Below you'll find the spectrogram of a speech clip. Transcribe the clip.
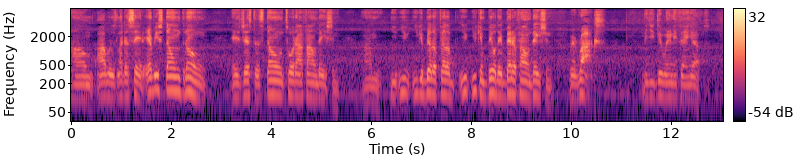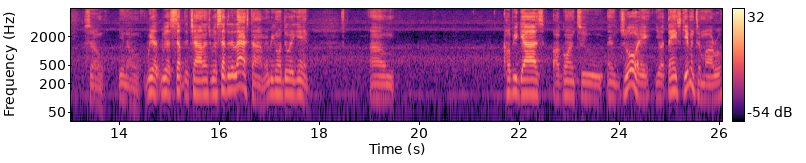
Um, I was like I said, every stone thrown is just a stone toward our foundation. Um, you, you, you can build a fella, you, you can build a better foundation with rocks than you do with anything else. So, you know, we we accept the challenge. We accepted it last time, and we're gonna do it again. Um, hope you guys are going to enjoy your Thanksgiving tomorrow.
